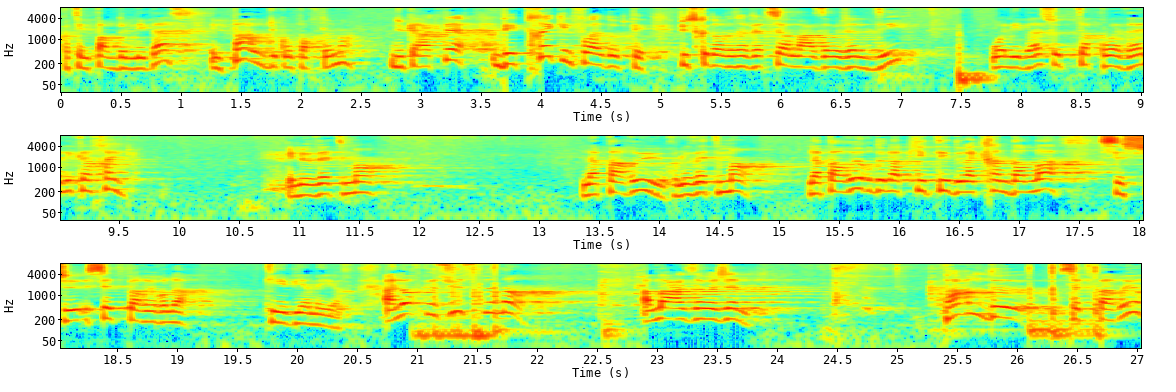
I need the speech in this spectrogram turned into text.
quand il parle de libas, il parle du comportement, du caractère, des traits qu'il faut adopter. Puisque dans un verset, Allah dit Et le vêtement, la parure, le vêtement, la parure de la piété, de la crainte d'Allah, c'est cette parure-là qui est bien meilleure. Alors que justement, Allah parle de cette parure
